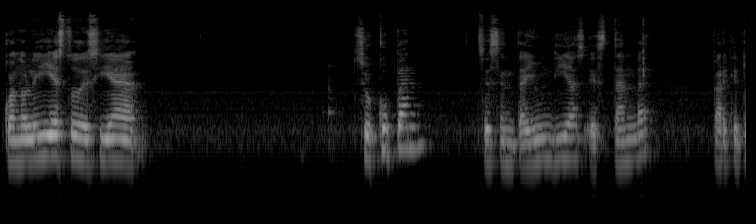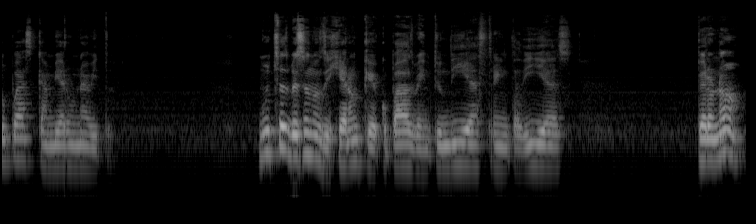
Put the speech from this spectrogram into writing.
Cuando leí esto decía, se ocupan 61 días estándar para que tú puedas cambiar un hábito. Muchas veces nos dijeron que ocupabas 21 días, 30 días, pero no,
